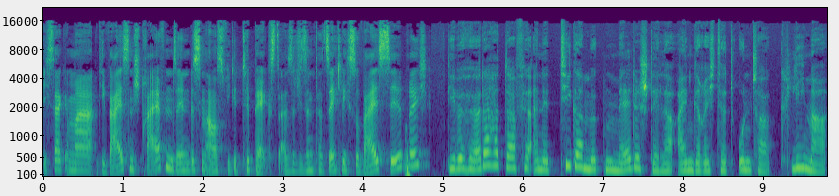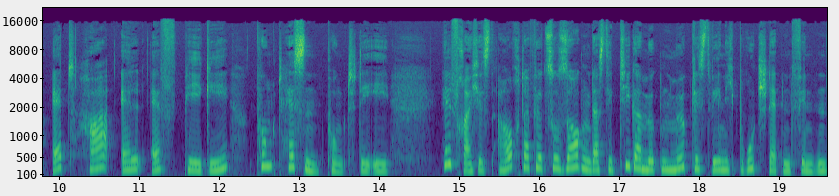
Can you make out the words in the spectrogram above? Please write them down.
Ich sage immer, die weißen Streifen sehen ein bisschen aus wie getippext. Also die sind tatsächlich so weiß-silbrig. Die Behörde hat dafür eine Tigermücken-Meldestelle eingerichtet unter klima.hlfpg.hessen.de. Hilfreich ist auch dafür zu sorgen, dass die Tigermücken möglichst wenig Brutstätten finden.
